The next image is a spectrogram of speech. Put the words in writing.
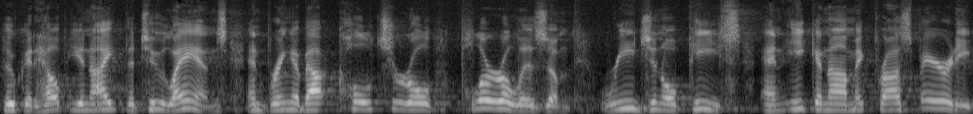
who could help unite the two lands and bring about cultural pluralism, regional peace, and economic prosperity.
